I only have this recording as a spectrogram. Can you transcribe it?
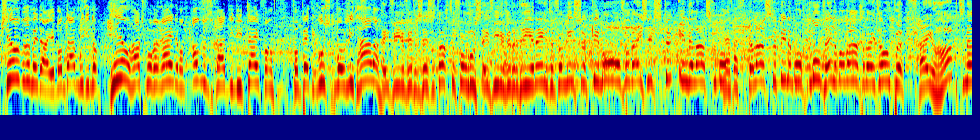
zilveren medaille. Want daar moet hij nog heel hard voor gaan rijden. Want anders gaat hij die tijd van, van Patrick Roest gewoon niet halen. 1.44.86 van Roest. 1.44.93 van Minster Kim. Oh, Verwij zit stuk in de laatste bocht. De laatste binnenbocht. Mond helemaal wagenwijd open. Hij hapt naar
